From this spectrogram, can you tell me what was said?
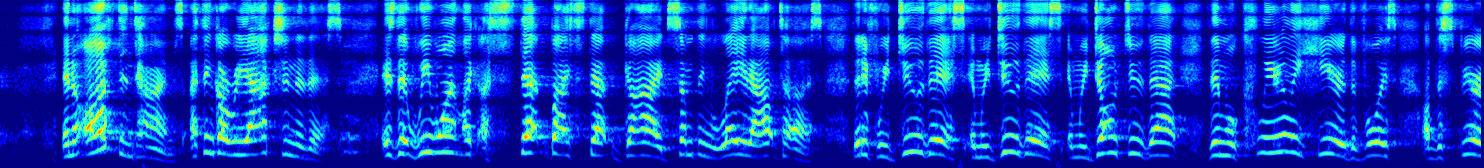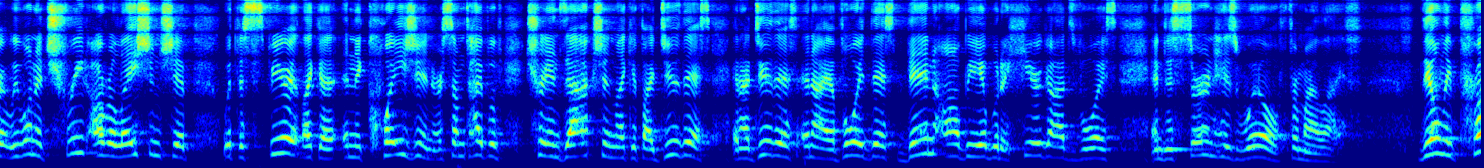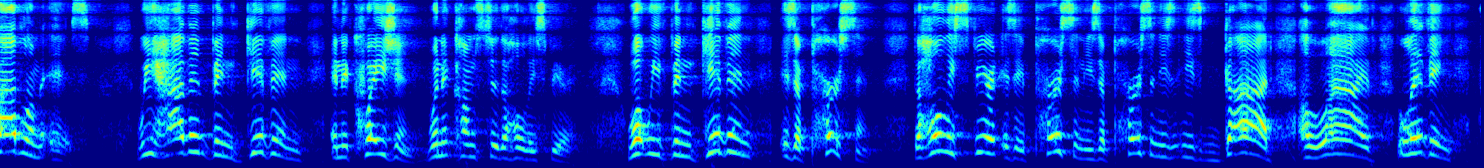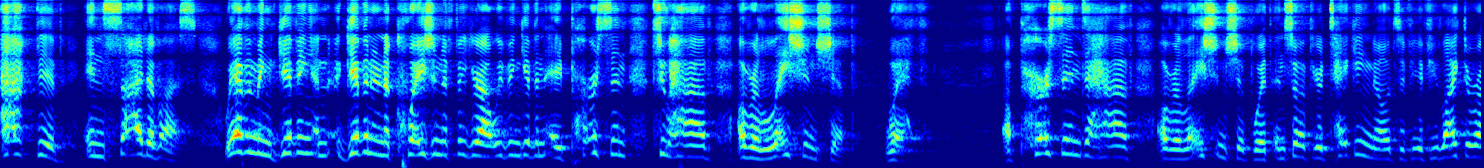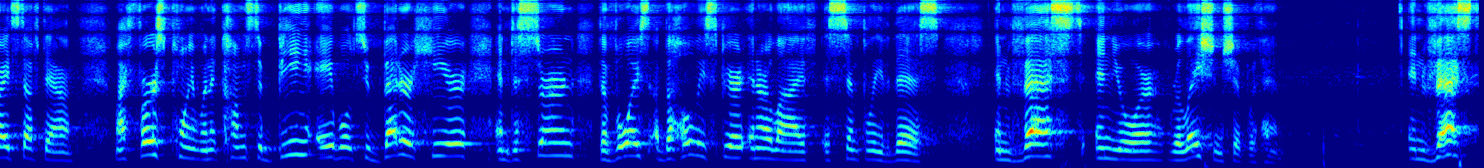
And oftentimes, I think our reaction to this is that we want like a step by step guide, something laid out to us. That if we do this and we do this and we don't do that, then we'll clearly hear the voice of the Spirit. We want to treat our relationship with the Spirit like a, an equation or some type of transaction. Like if I do this and I do this and I avoid this, then I'll be able to hear God's voice and discern His will for my life. The only problem is, we haven't been given an equation when it comes to the Holy Spirit. What we've been given is a person. The Holy Spirit is a person. He's a person. He's, he's God, alive, living, active inside of us. We haven't been giving an, given an equation to figure out. We've been given a person to have a relationship with. A person to have a relationship with. And so, if you're taking notes, if you, if you like to write stuff down, my first point when it comes to being able to better hear and discern the voice of the Holy Spirit in our life is simply this invest in your relationship with Him. Invest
